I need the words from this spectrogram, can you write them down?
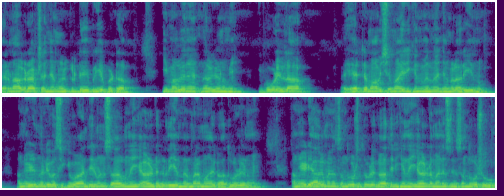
കരുണാകടാക്ഷം ഞങ്ങളുടെ പ്രിയപ്പെട്ട ഈ മകന് നൽകണമേ. ഇപ്പോൾ എല്ലാ ഏറ്റവും ആവശ്യമായിരിക്കുന്നുവെന്ന് ഞങ്ങൾ അറിയുന്നു. അങ്ങ് എഴുന്നള്ളി വസിക്കുവാൻ തിരുവനസാകുന്ന ഇയാളുടെ ഹൃദയം നിർമ്മലമായി കാത്തുകൊള്ളണമേ. അങ്ങയുടെ ആഗമന സന്തോഷത്തോടെ കാത്തിരിക്കുന്ന ഇയാളുടെ മനസ്സിന് സന്തോഷവും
